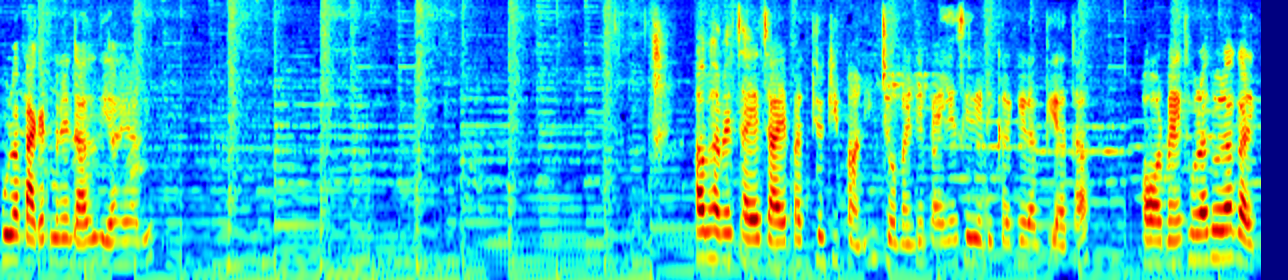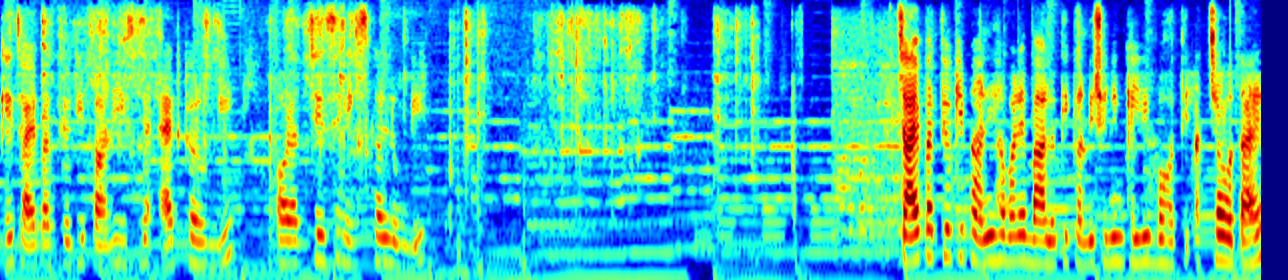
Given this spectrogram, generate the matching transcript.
पूरा पैकेट मैंने डाल दिया है अभी। अब हमें चाहिए चाय पत्तियों की पानी जो मैंने पहले से रेडी करके रख दिया था, और मैं थोड़ा थोड़ा करके चाय पत्तियों की पानी इसमें ऐड करूँगी और अच्छे से मिक्स कर लूँगी। चाय पत्तियों की पानी हमारे बालों की कंडीशनिंग के लिए बहुत ही अच्छा होता है।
